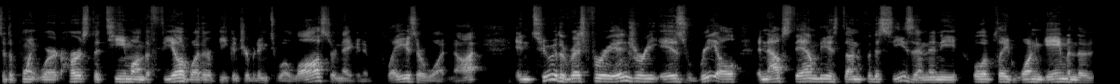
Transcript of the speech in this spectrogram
to the point where it hurts the team on the field, whether it be contributing to a loss or negative plays or whatnot. And two, the risk for injury is real. And now Stanley is done for the season and he will have played one game in the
